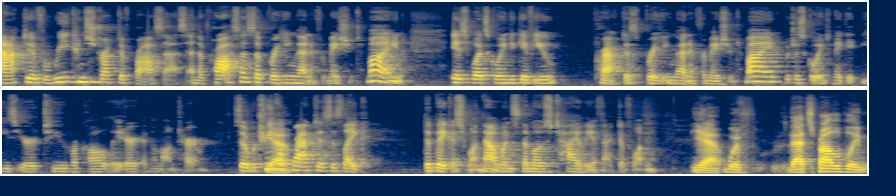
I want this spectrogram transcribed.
active reconstructive process. And the process of bringing that information to mind is what's going to give you practice bringing that information to mind, which is going to make it easier to recall later in the long term. So retrieval yeah. practice is like the biggest one. That one's the most highly effective one. Yeah, with that's probably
